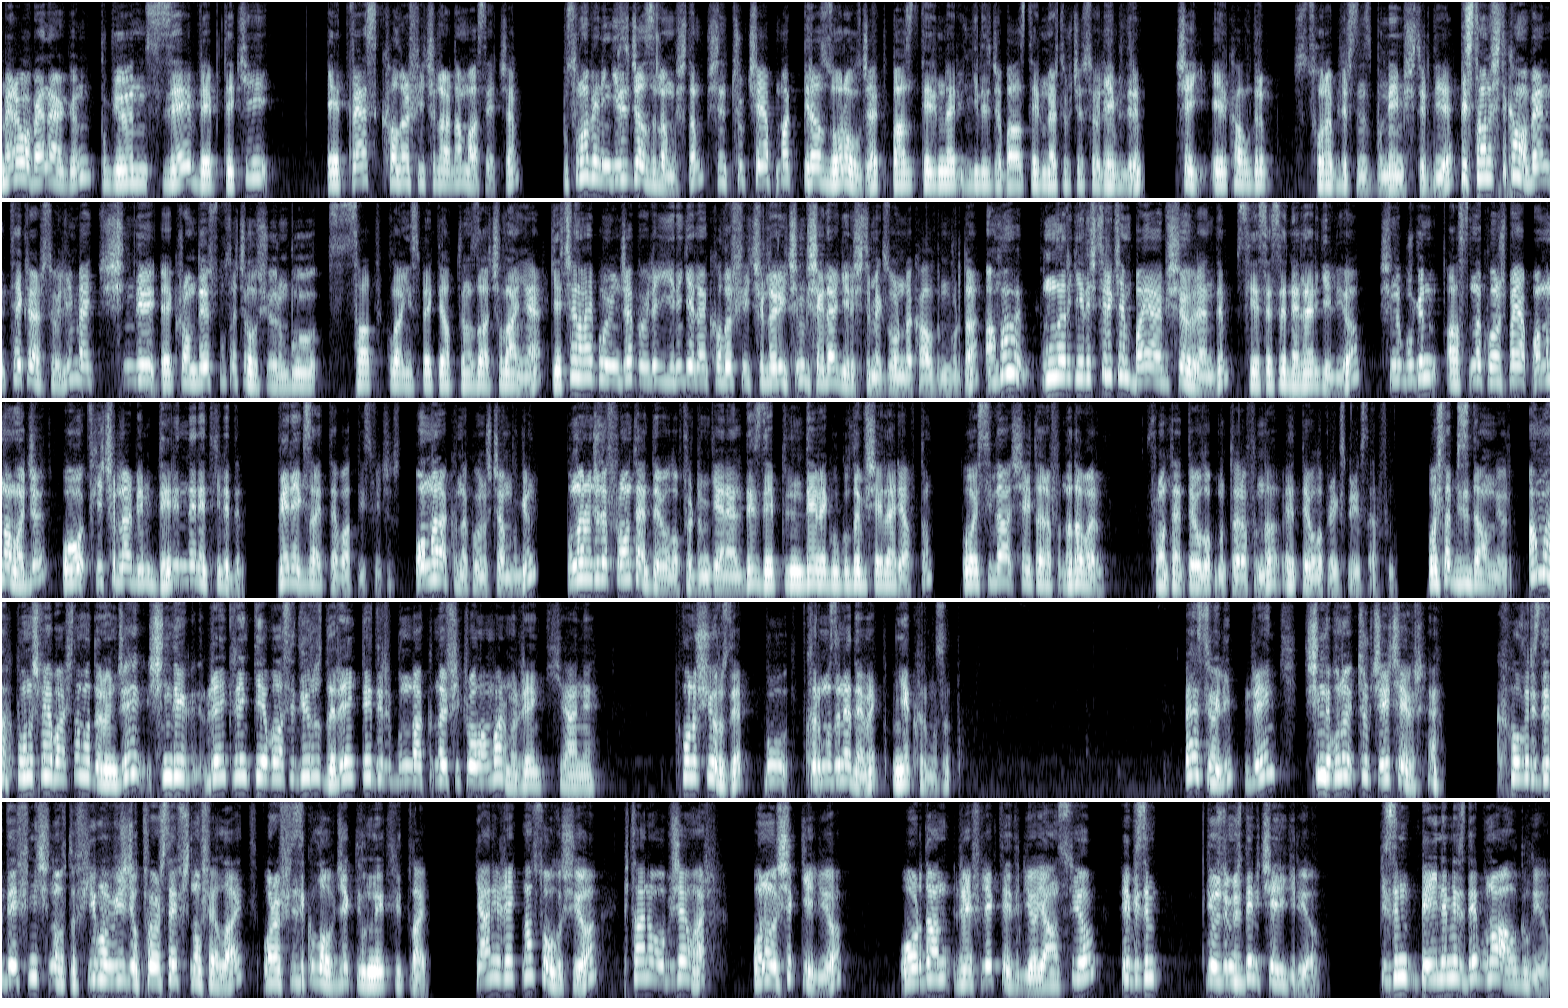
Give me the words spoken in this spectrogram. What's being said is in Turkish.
Merhaba ben Ergün. Bugün size web'deki Advanced Color feature'lardan bahsedeceğim. Bu sunuma ben İngilizce hazırlamıştım. Şimdi Türkçe yapmak biraz zor olacak. Bazı terimler İngilizce, bazı terimler Türkçe söyleyebilirim. Şey, el kaldırıp sorabilirsiniz bu neymiştir diye. Biz tanıştık ama ben tekrar söyleyeyim. Ben şimdi e, Chrome DevTools'ta çalışıyorum. Bu sağ tıkla inspect yaptığınızda açılan yer. Geçen ay boyunca böyle yeni gelen color feature'ları için bir şeyler geliştirmek zorunda kaldım burada. Ama bunları geliştirirken bayağı bir şey öğrendim. CSS'e neler geliyor. Şimdi bugün aslında konuşma yapmamın amacı o feature'lar beni derinden etkiledi. Very excited about these features. Onlar hakkında konuşacağım bugün. Bundan önce de front-end developer'dım genelde. Zeppelin'de ve Google'da bir şeyler yaptım. Dolayısıyla şey tarafında da varım. Front-end development tarafında ve developer experience tarafında. Dolayısıyla bizi de anlıyorum. Ama konuşmaya başlamadan önce şimdi renk renk diye bahsediyoruz da renk nedir? Bunun hakkında bir fikri olan var mı? Renk yani. Konuşuyoruz hep. Bu kırmızı ne demek? Niye kırmızı? Ben söyleyeyim. Renk. Şimdi bunu Türkçe'ye çevir. Color is the definition of the human visual perception of a light or a physical object illuminated with light. Yani renk nasıl oluşuyor? Bir tane obje var. Ona ışık geliyor. Oradan reflekt ediliyor, yansıyor ve bizim gözümüzden içeri giriyor. Bizim beynimiz de bunu algılıyor.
